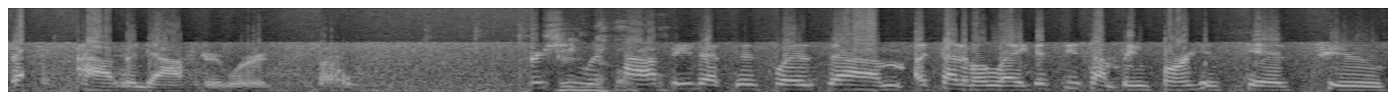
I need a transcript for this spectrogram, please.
that happened afterwards. So. She was happy that this was um, a kind of a legacy, something for his kids to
